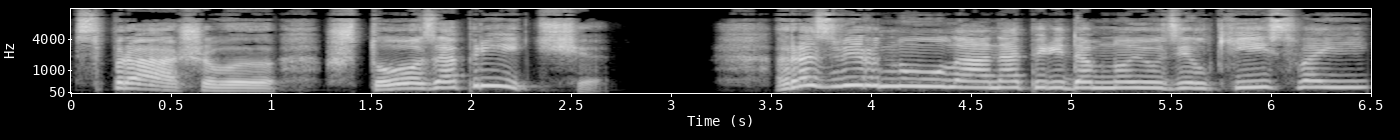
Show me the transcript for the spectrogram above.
Спрашиваю, что за притча? Развернула она передо мной узелки свои,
